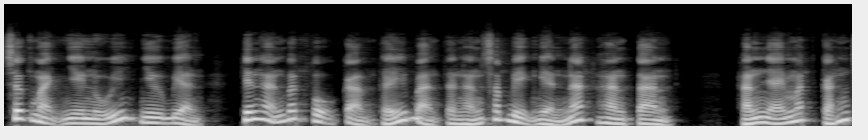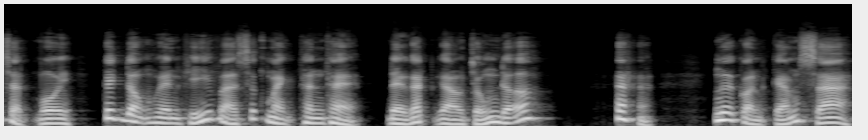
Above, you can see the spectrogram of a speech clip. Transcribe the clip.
Sức mạnh như núi, như biển, khiến hắn bất phụ cảm thấy bản thân hắn sắp bị nghiền nát hoàn toàn. Hắn nháy mắt cắn chặt môi, kích động huyền khí và sức mạnh thân thể để gắt gào chống đỡ. Ngươi còn kém xa.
